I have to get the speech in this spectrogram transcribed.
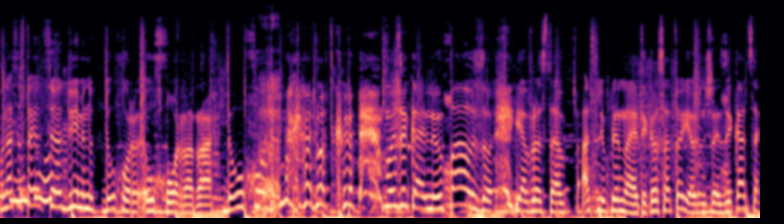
У нас остается две минуты до ухора, ухорора, до ухода на короткую музыкальную паузу. Я просто ослеплена этой красотой, я уже начинаю заикаться.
